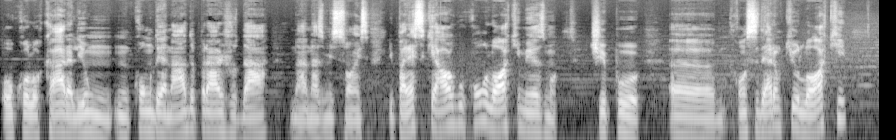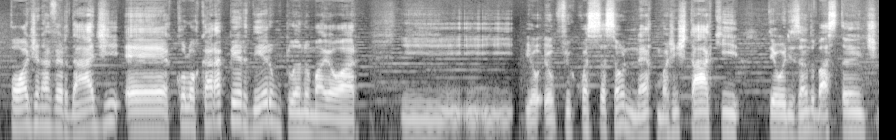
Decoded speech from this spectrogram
ou colocar ali um, um condenado para ajudar na, nas missões. Me parece que é algo com o Loki mesmo. Tipo, uh, consideram que o Loki pode, na verdade, é, colocar a perder um plano maior. E, e eu, eu, fico com a sensação, né, como a gente está aqui teorizando bastante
